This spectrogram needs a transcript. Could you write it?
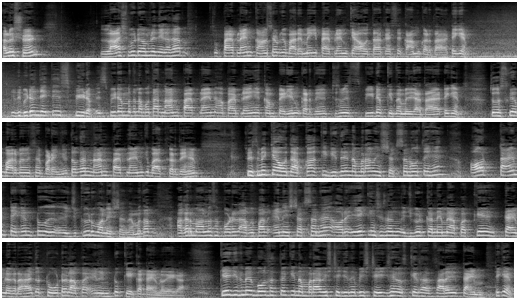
Hello student last video हमने देखा था पाइपलाइन कॉन्सेप्ट के बारे में कि पाइपलाइन क्या होता है, कैसे काम करता है, ठीक है? इस वीडियो में देखते हैं स्पीड अप स्पीड अप मतलब होता है नॉन पाइपलाइन और पाइपलाइन के कंपेरिजन करते हैं, जिसमें स्पीड अप कितना मिल जाता है, ठीक है? तो उसके बारे में इसमें पढ़ेंगे. तो अगर नॉन पाइपलाइन की बात करते हैं तो इसमें क्या होता है आपका कि जितने नंबर ऑफ़ इंस्ट्रक्शन होते हैं और time taken to execute one instruction मतलब अगर मान लो सपोर्टेड आपके पास एन इंस्ट्रक्शन है और एक इंस्ट्रक्शन एग्जीक्यूट करने में आपका के टाइम लग रहा है तो टोटल आपका एन इंटू के का टाइम लगेगा। के जिसमें बोल सकते हो कि नंबर ऑफ़ स्टेज जितने भी स्टेज है, उसके साथ सारे टाइम ठीक है?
